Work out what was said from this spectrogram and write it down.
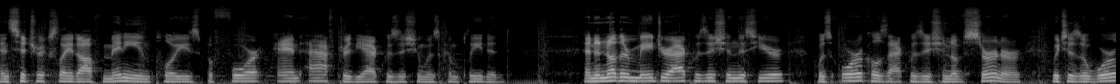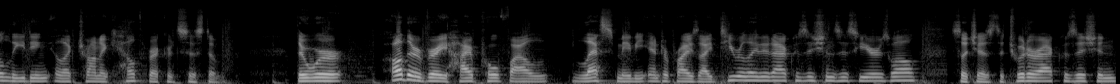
and Citrix laid off many employees before and after the acquisition was completed. And another major acquisition this year was Oracle's acquisition of Cerner, which is a world leading electronic health record system. There were other very high profile, less maybe enterprise IT related acquisitions this year as well, such as the Twitter acquisition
